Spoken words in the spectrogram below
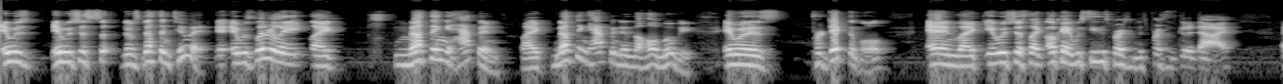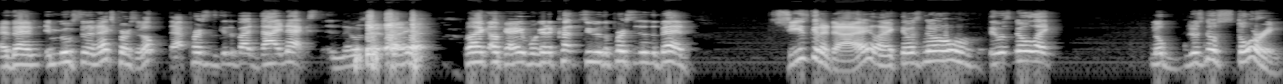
It was it was just there was nothing to it. it. It was literally like nothing happened. Like nothing happened in the whole movie. It was predictable and like it was just like okay, we see this person, this person's gonna die, and then it moves to the next person. Oh, that person's gonna die next, and was like, like okay, we're gonna cut to the person in the bed. She's gonna die. Like there was no there was no like no there's no story.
